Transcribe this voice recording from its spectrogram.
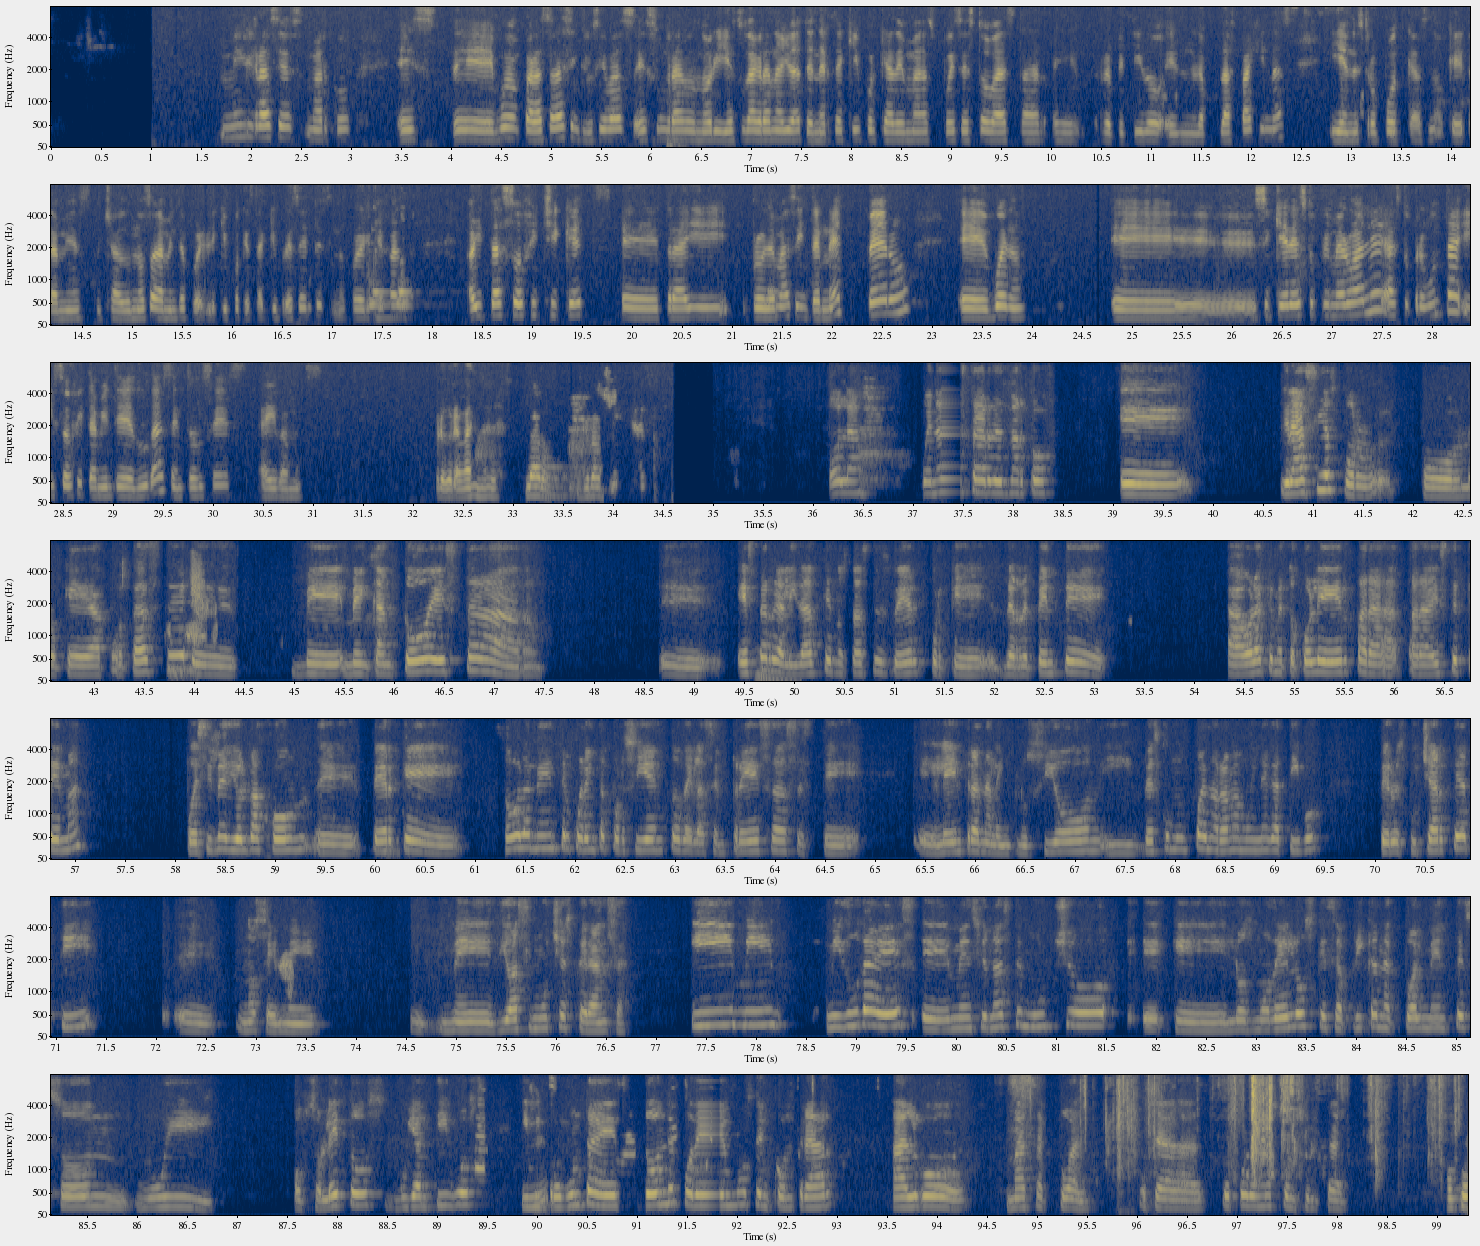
Mil gracias, Marco. Este, bueno, para salas inclusivas es un gran honor y es una gran ayuda tenerte aquí porque además pues esto va a estar eh, repetido en las páginas y en nuestro podcast, ¿no? Que también he escuchado no solamente por el equipo que está aquí presente, sino por el que falta. Ahorita Sophie Chickets eh, trae problemas de internet, pero eh, bueno, si quieres tú primero, Ale, haz tu pregunta y Sophie también tiene dudas, entonces ahí vamos programándolas. Claro, gracias. Hola, buenas tardes, Marco. Eh, gracias por, lo que aportaste. Eh, me, encantó esta, eh, esta realidad que nos haces ver, porque de repente, ahora que me tocó leer para, para este tema, pues sí me dio el bajón de ver que solamente el 40% de las empresas este, eh, le entran a la inclusión y ves como un panorama muy negativo, pero escucharte a ti, eh, no sé, me, me dio así mucha esperanza. Y mi, mi duda es, eh, mencionaste mucho que los modelos que se aplican actualmente son muy obsoletos, muy antiguos, y mi pregunta es, ¿dónde podemos encontrar algo más actual? O sea, ¿qué podemos consultar? Ok,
